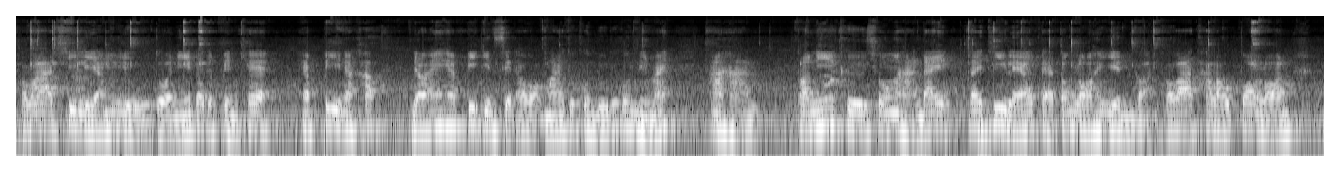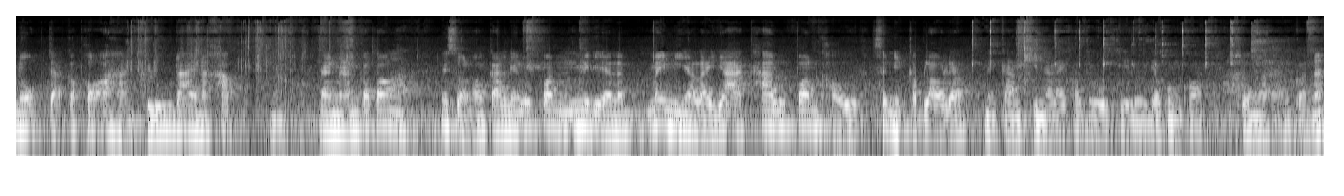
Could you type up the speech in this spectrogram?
เพราะว่าที่เลี้ยงอยู่ตัวนี้ก็จะเป็นแค่แฮปปี้นะครับ เดี๋ยวให้แฮปปี้กินเสร็จเอาออกมาให้ทุกคนดูทุกคนเห็นไหมอาหาร ตอนนี้คือชงอาหารได้ได้ที่แล้ว แต่ต้องรอให้เย็นก่อน เพราะว่าถ้าเราป้อนร้อนนกจะกระเพาะอาหารทะลุได้นะครับ ดังนั้นก็ต้องในส่วนของการเลี้ยงลูกป้อนไม่ดีอะไรไม่มีอะไรยากถ้าลูกป้อนเขาสนิทกับเราแล้ว ในการกินอะไรเขาจะโอเคเลยเดี๋ยวผมขอชงอาหารก่อนนะ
